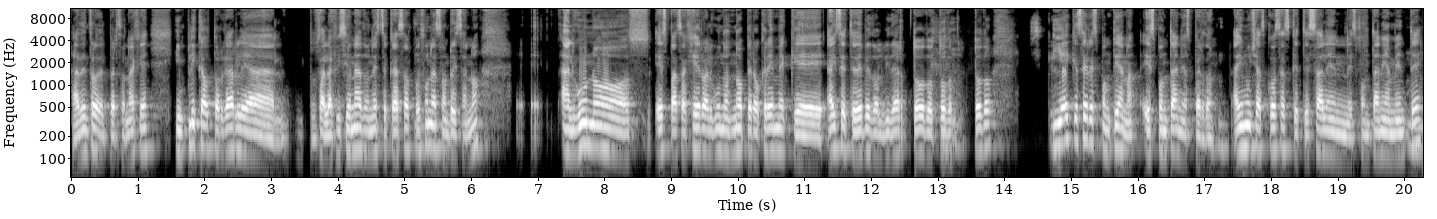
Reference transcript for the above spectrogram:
adentro del personaje implica otorgarle al pues al aficionado en este caso pues una sonrisa, ¿no? Algunos es pasajero, algunos no, pero créeme que ahí se te debe de olvidar todo, todo, todo. Y hay que ser espontáneo, espontáneos, perdón. Hay muchas cosas que te salen espontáneamente.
